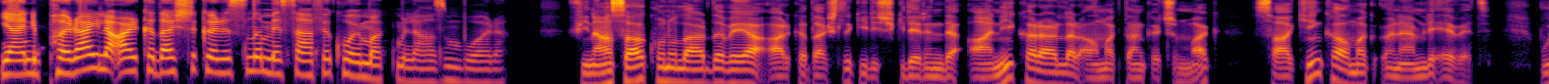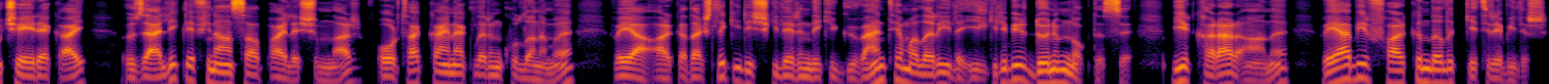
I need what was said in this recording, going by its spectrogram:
Yani parayla arkadaşlık arasına mesafe koymak mı lazım bu ara? Finansal konularda veya arkadaşlık ilişkilerinde ani kararlar almaktan kaçınmak, sakin kalmak önemli evet. Bu çeyrek ay özellikle finansal paylaşımlar, ortak kaynakların kullanımı veya arkadaşlık ilişkilerindeki güven temalarıyla ilgili bir dönüm noktası, bir karar anı veya bir farkındalık getirebilir.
